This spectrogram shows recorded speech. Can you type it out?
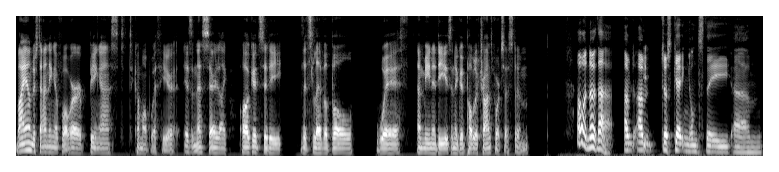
My understanding of what we're being asked to come up with here isn't necessarily like, oh, a good city that's livable with amenities and a good public transport system. Oh, I know that. I'm I'm just getting onto the um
